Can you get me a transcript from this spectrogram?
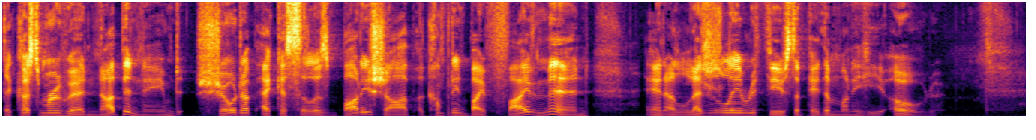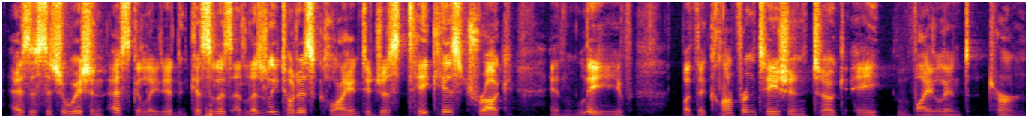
The customer, who had not been named, showed up at Casilla's body shop accompanied by five men and allegedly refused to pay the money he owed. As the situation escalated, Casillas allegedly told his client to just take his truck and leave, but the confrontation took a violent turn.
